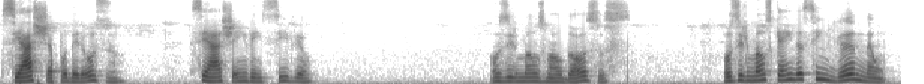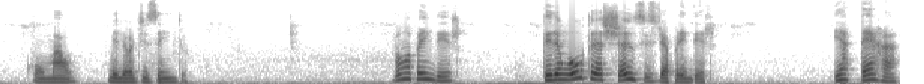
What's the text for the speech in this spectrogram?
Se acha poderoso, se acha invencível. Os irmãos maldosos os irmãos que ainda se enganam com o mal, melhor dizendo. Vão aprender, terão outras chances de aprender. E a terra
